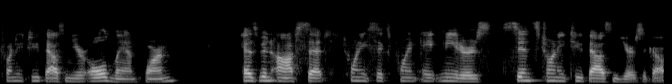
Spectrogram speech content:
22,000 year old landform, has been offset 26.8 meters since 22,000 years ago.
